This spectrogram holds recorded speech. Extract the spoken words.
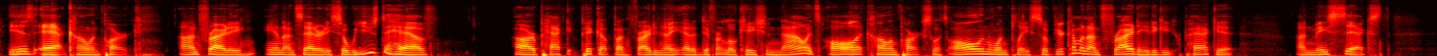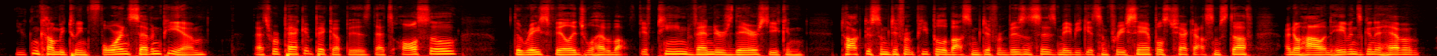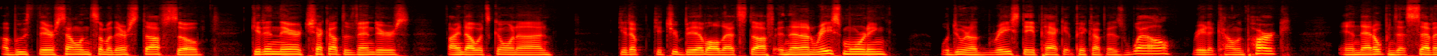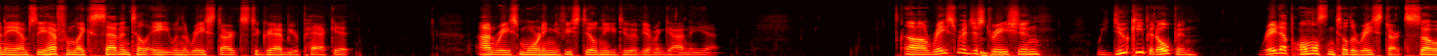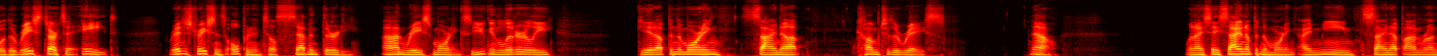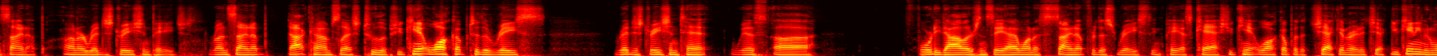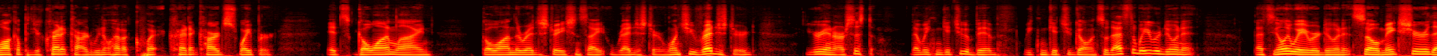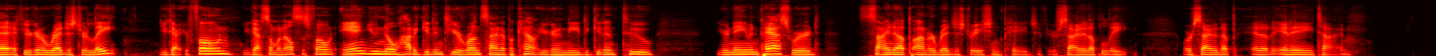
is at Kollen Park on Friday and on Saturday. So we used to have our packet pickup on Friday night at a different location. Now it's all at Kollen Park. So it's all in one place. So if you're coming on Friday to get your packet, on May 6th, you can come between 4 and 7 p.m. That's where packet pickup is. That's also the race village. We'll have about 15 vendors there so you can talk to some different people about some different businesses, maybe get some free samples, check out some stuff. I know Holland Haven's going to have a, a, booth there selling some of their stuff. So get in there, check out the vendors, find out what's going on, get up, get your bib, all that stuff. And then on race morning, we're doing a race day packet pickup as well, right at Kollen Park and that opens at 7 a.m. So you have from like 7 till 8 when the race starts to grab your packet on race morning if you still need to, if you haven't gotten it yet. Uh, race registration, we do keep it open right up almost until the race starts. So the race starts at 8. Registration is open until 7.30 on race morning. So you can literally get up in the morning, sign up, come to the race. Now, when I say sign up in the morning, I mean sign up on Run Sign Up on our registration page, runsignup.com slash tulips. You can't walk up to the race registration tent with uh, $40 and say, I want to sign up for this race and pay us cash. You can't walk up with a check and write a check. You can't even walk up with your credit card. We don't have a credit card swiper. It's go online, go on the registration site, register. Once you've registered, you're in our system. Then we can get you a bib, we can get you going. So that's the way we're doing it. That's the only way we're doing it. So make sure that if you're going to register late, you got your phone, you got someone else's phone, and you know how to get into your run sign up account. You're going to need to get into your name and password, sign up on a registration page if you're signing up late or signing up at, at any time.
